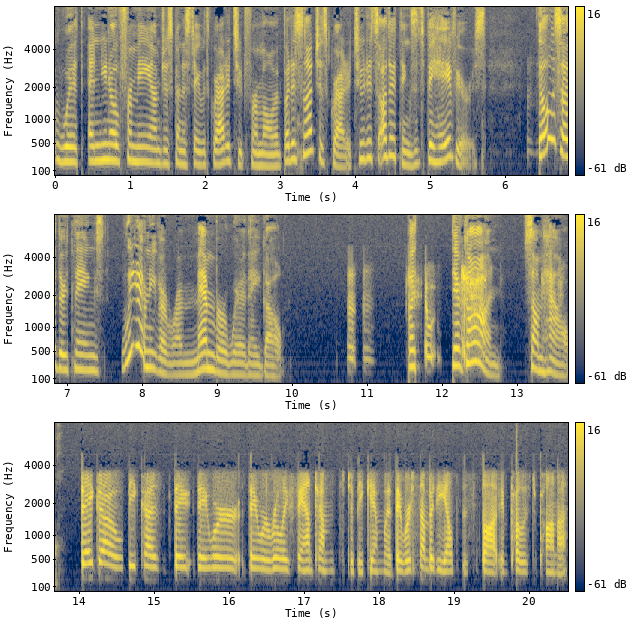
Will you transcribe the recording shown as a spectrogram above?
with, and you know, for me, I'm just going to stay with gratitude for a moment, but it's not just gratitude, it's other things, it's behaviors. Those other things, we don't even remember where they go, but they're gone somehow. They go because they they were they were really phantoms to begin with. They were somebody else's thought imposed upon us.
